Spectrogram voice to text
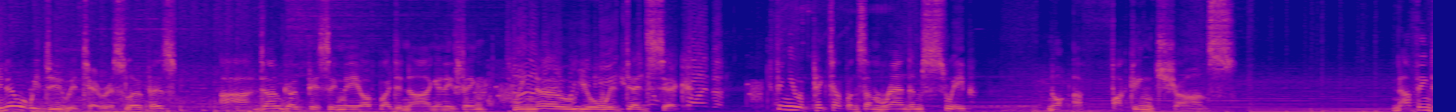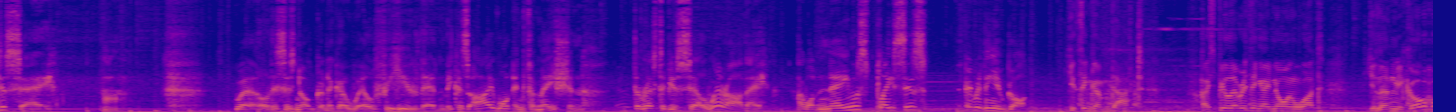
You know what we do with terrorists, Lopez? Ah, don't go pissing me off by denying anything. We know you're with DedSec. You think you were picked up on some random sweep? Not a fucking chance. Nothing to say. Hmm. Well, this is not going to go well for you then, because I want information. The rest of your cell, where are they? I want names, places, everything you've got. You think I'm daft? I spill everything I know and what? You let me go?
